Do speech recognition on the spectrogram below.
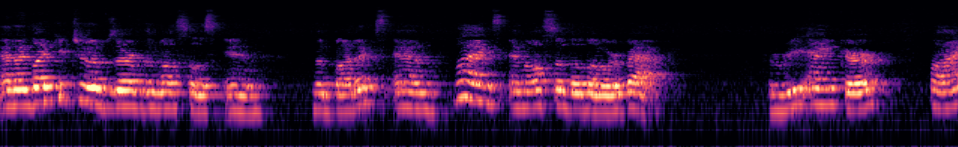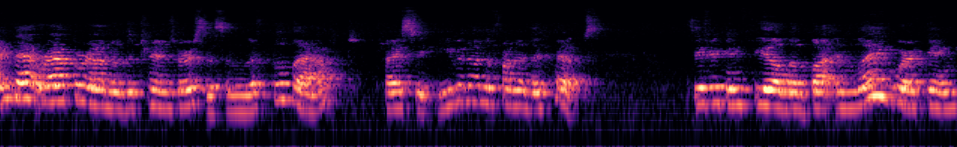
And I'd like you to observe the muscles in the buttocks and legs and also the lower back. Re-anchor, find that wrap around of the transversus and lift the left. Try to stay even on the front of the hips. See if you can feel the butt and leg working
